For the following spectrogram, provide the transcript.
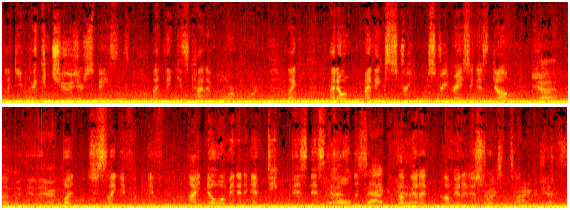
like you pick and choose your spaces. I think is kind of more important. Like, I don't, I think street street racing is dumb, Yeah, I'm with you there. but just like if if I know I'm in an empty business Yeah. cul-de-sac, I'm gonna I'm gonna destroy some tires. Yes.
